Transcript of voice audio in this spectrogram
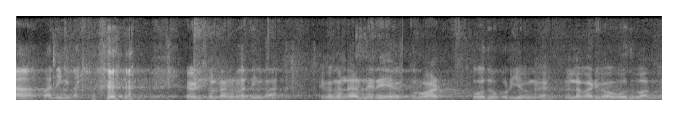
ஆ பார்த்தீங்களா எப்படி சொல்கிறாங்க பார்த்தீங்களா இவங்கெல்லாம் நிறைய குர்வான் ஓதக்கூடியவங்க நல்ல வடிவாக ஓதுவாங்க.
